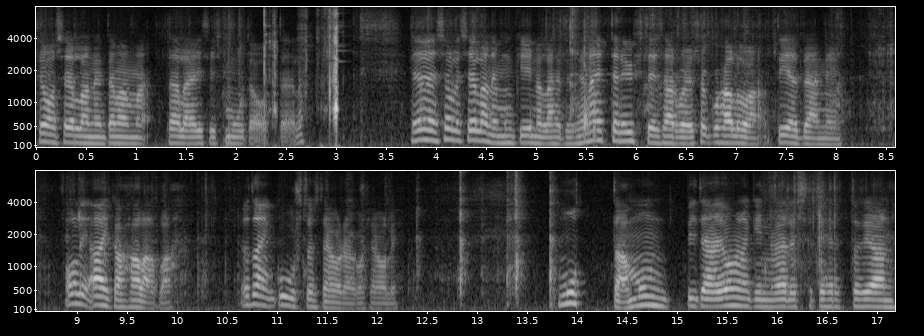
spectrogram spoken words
Se on sellainen, tämä mä, täällä ei siis muuta ole täällä. Ja se oli sellainen mun Kiinan lähetys. Ja näiden yhteisarvo, jos joku haluaa tietää, niin oli aika halpa. Jotain 16 euroa, kun se oli. Mutta mun pitää johonkin välissä tehdä tosiaan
